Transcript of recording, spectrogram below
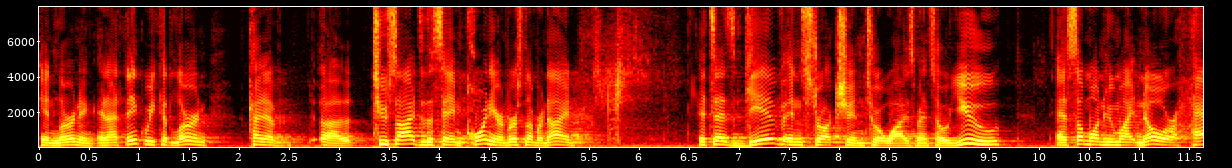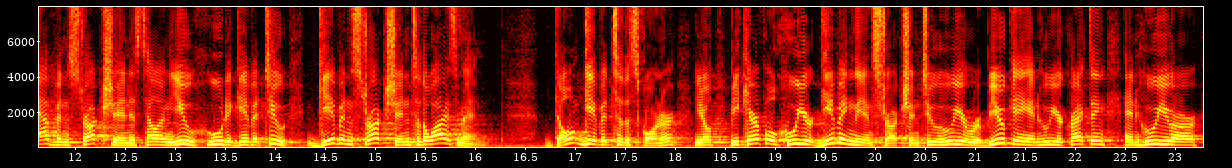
in learning. And I think we could learn kind of uh, two sides of the same coin here in verse number 9. It says, Give instruction to a wise man. So you, as someone who might know or have instruction, is telling you who to give it to. Give instruction to the wise man. Don't give it to the scorner. You know, be careful who you're giving the instruction to, who you're rebuking and who you're correcting, and who you are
